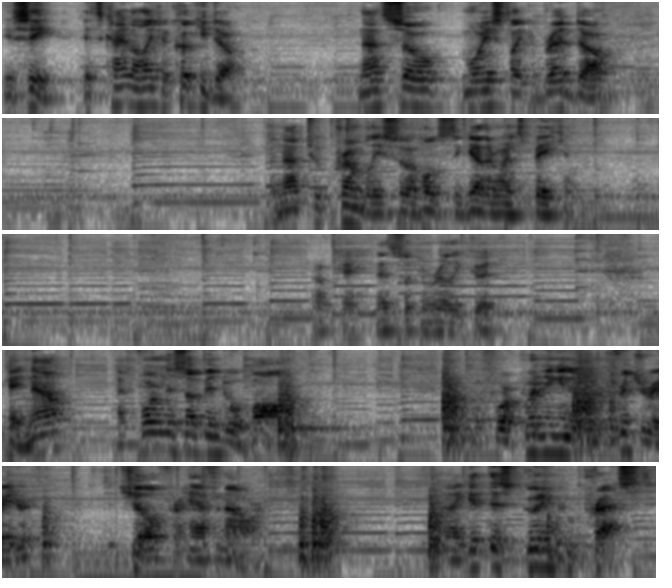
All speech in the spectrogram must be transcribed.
You see, it's kind of like a cookie dough. Not so moist like a bread dough, but not too crumbly so it holds together when it's baking. Okay, that's looking really good. Okay, now I form this up into a ball before putting it in the refrigerator to chill for half an hour. And I get this good and compressed.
